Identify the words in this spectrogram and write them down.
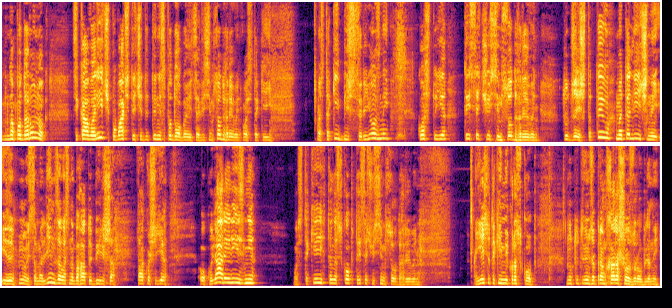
на подарунок. Цікава річ, побачити, чи дитині сподобається. 800 гривень ось такий. Ось такий більш серйозний коштує 1700 гривень. Тут же і штатив металічний, і, ну, і сама лінза ось набагато більша. Також є окуляри різні. Ось такий телескоп 1700 гривень. Є ось такий мікроскоп. Ну тут він вже прям хорошо зроблений.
